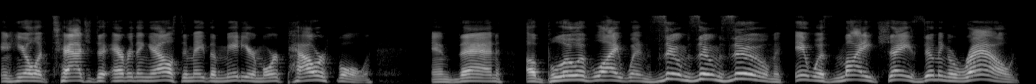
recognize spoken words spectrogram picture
And he'll attach it to everything else to make the meteor more powerful. And then a blue of light went zoom, zoom, zoom. It was Mighty Chase zooming around.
